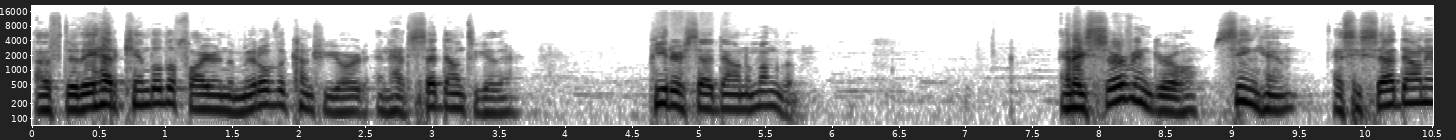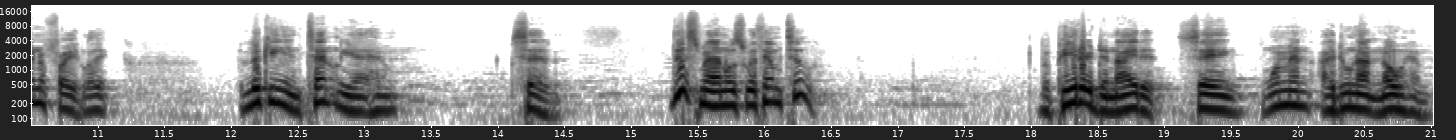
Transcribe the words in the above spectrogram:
After they had kindled a fire in the middle of the country yard and had sat down together, Peter sat down among them. And a servant girl, seeing him as he sat down in a fright light, looking intently at him, said, This man was with him too. But Peter denied it, saying, Woman, I do not know him.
